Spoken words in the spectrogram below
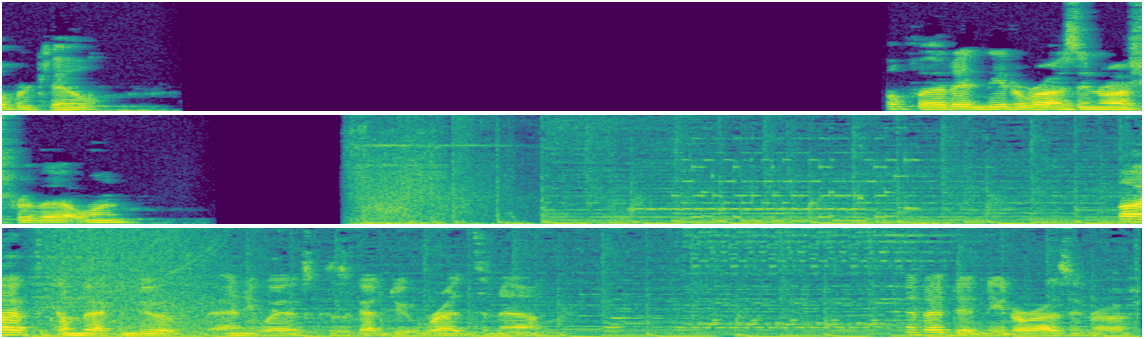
Overkill. Hopefully I didn't need a Rising Rush for that one. I have to come back and do it anyways, because I gotta do Reds now. And I did need a Rising Rush.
